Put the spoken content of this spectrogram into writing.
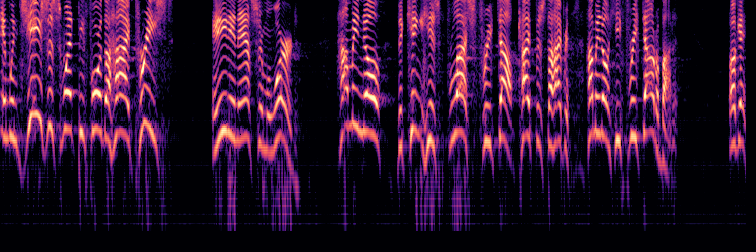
And when Jesus went before the high priest and he didn't answer him a word, how many know the king, his flesh freaked out? Caiaphas the high priest, how many know he freaked out about it? Okay,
